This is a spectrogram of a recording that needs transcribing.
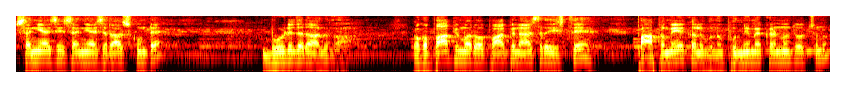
సన్యాసి సన్యాసి రాసుకుంటే బూడిదరాలును ఒక పాపి మరో పాపిని ఆశ్రయిస్తే పాపమే కలుగును. పుణ్యం ఎక్కడి నుంచి వచ్చును?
